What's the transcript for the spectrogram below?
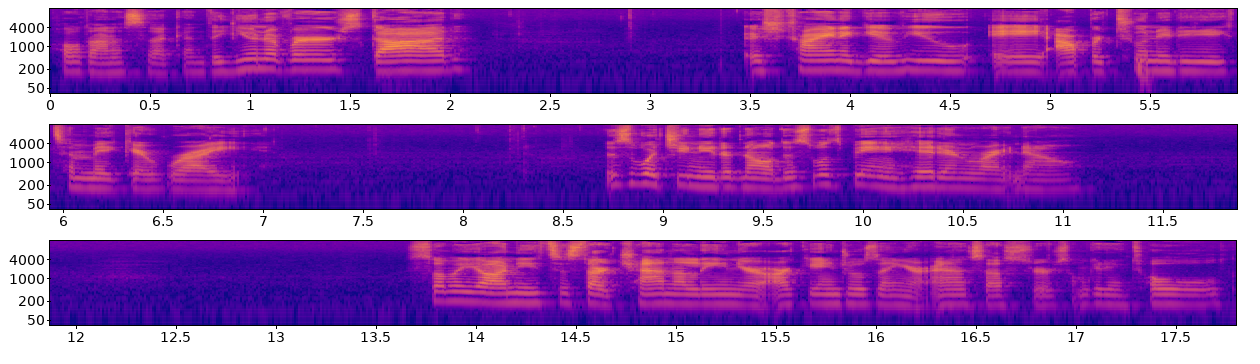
hold on a second. The universe, God, is trying to give you a opportunity to make it right. This is what you need to know. This is what's being hidden right now. Some of y'all need to start channeling your archangels and your ancestors. I'm getting told.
